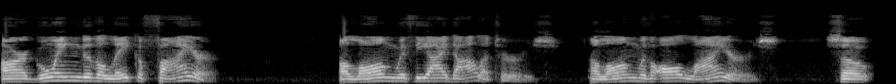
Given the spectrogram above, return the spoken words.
are going to the lake of fire along with the idolaters, along with all liars. So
